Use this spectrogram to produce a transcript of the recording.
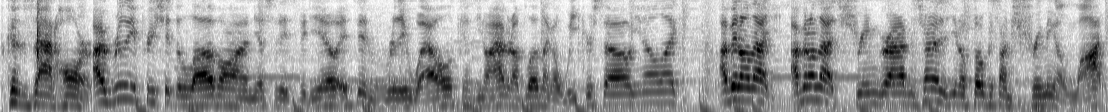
because it's that hard. I really appreciate the love on yesterday's video. It did really well because you know I haven't uploaded like a week or so. You know, like I've been on that I've been on that stream grind. I've been trying to you know focus on streaming a lot.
